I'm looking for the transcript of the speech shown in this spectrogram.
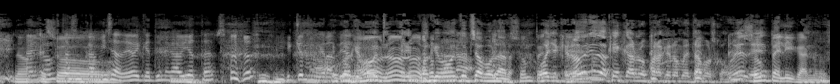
No, a mí me eso- gusta su camisa de hoy, que tiene gaviotas. que es muy En gracioso. cualquier No, momento, no, en cualquier son- momento no, echa a volar. Oye, que no ha eh, venido aquí Carlos para que nos metamos con él, Son ¿eh? pelícanos.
